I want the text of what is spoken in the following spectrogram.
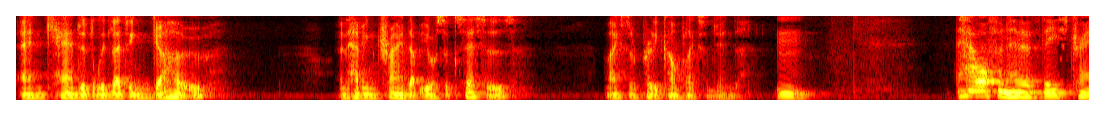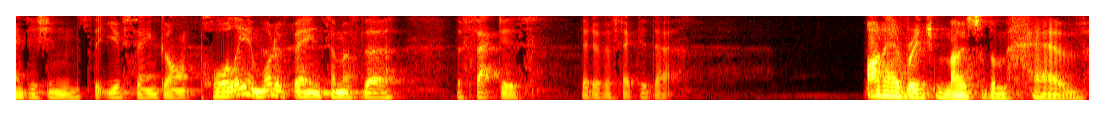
and candidly letting go and having trained up your successors makes it a pretty complex agenda. Mm. How often have these transitions that you've seen gone poorly, and what have been some of the the factors that have affected that? On average, most of them have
